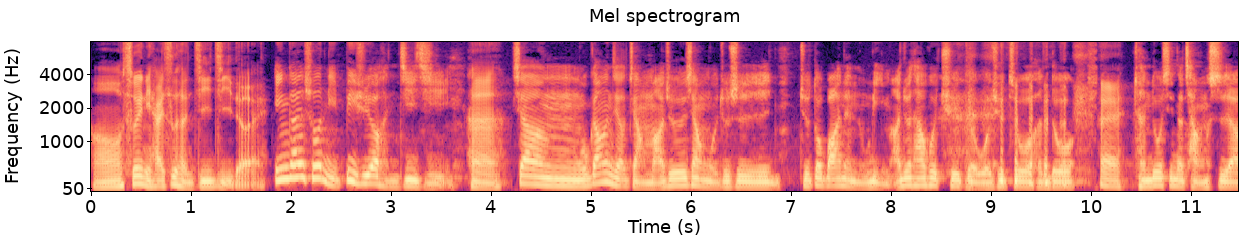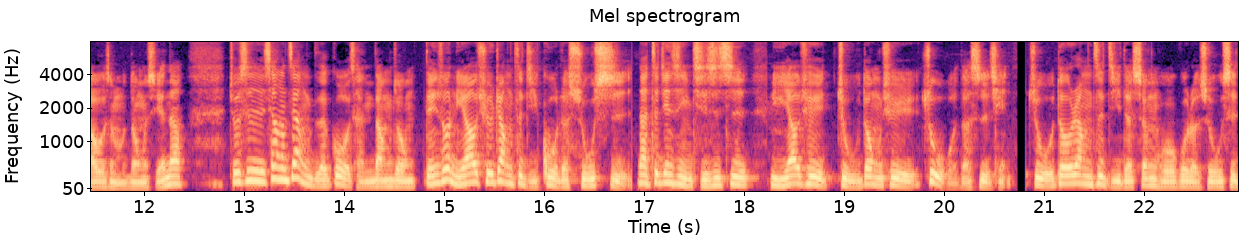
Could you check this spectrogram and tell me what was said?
哦，所以你还是很积极的哎。应该说你必须要很积极。嗯，像我刚刚讲讲嘛，就是像我就是就是就多巴胺的奴隶嘛，就他会驱使我去做很多 很多新的尝试啊，或什么东西。那就是像这样子的过程当中，等于说你要去让自己过得舒适。那这件事情其实是你要去主动去做的事情，主动让自己的生活过得舒适，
